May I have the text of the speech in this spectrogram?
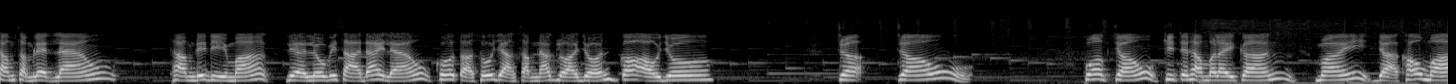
ทำสำเร็จแล้ว ทำได้ดีมากเรียนรู้วิชาได้แล้ว คู่ต่อสู้อย่างสำนักหลวงยนก็เอาอยู่จะเจ้า พวกเจ้าคิดจะทำอะไรกันไหมอย่าเข้ามา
